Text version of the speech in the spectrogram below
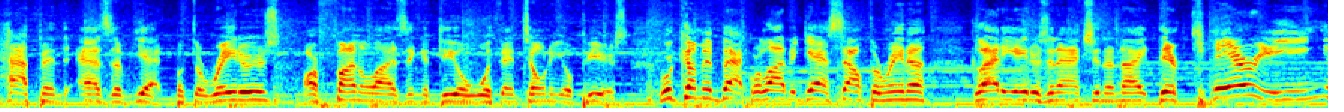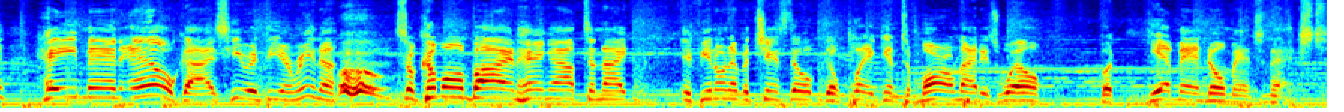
happened as of yet, but the Raiders are finalizing a deal with Antonio Pierce. We're coming back. We're live at Gas South Arena. Gladiators in action tonight. They're carrying Heyman L, guys, here at the arena. So come on by and hang out tonight. If you don't have a chance, they'll, they'll play again tomorrow night as well. But yeah, man, no man's next.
